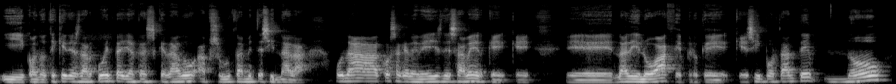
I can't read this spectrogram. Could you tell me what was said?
y cuando te quieres dar cuenta ya te has quedado absolutamente sin nada. Una cosa que debéis de saber, que, eh, nadie lo hace, pero que, es importante, no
